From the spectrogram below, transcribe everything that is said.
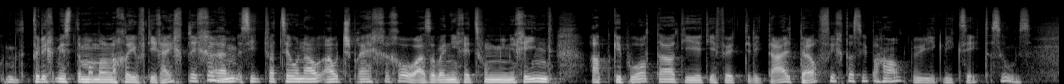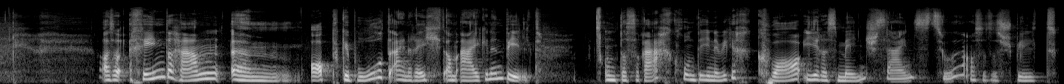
Und vielleicht müssten wir mal noch ein bisschen auf die rechtliche ähm, Mhm. Situation auch, auch zu sprechen kommen. Also wenn ich jetzt von meinem Kind ab Geburt an die, die Fotos teile, darf ich das überhaupt? Wie, wie sieht das aus? Also Kinder haben ähm, ab Geburt ein Recht am eigenen Bild. Und das Recht kommt ihnen wirklich qua ihres Menschseins zu. Also das spielt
